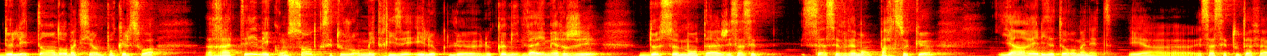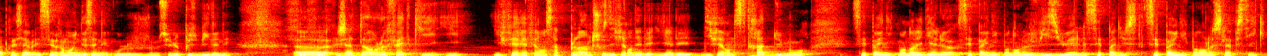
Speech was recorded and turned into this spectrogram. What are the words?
de l'étendre au maximum pour qu'elle soit ratée, mais qu'on sente que c'est toujours maîtrisé. Et le, le, le comique va émerger de ce montage. Et ça, c'est ça, c'est vraiment parce que il y a un réalisateur aux manettes. Et, euh, et ça, c'est tout à fait appréciable. Et c'est vraiment une des scènes où je me suis le plus bidonné. Euh, J'adore le fait qu'il il- il fait référence à plein de choses différentes. Il y a des, il y a des différentes strates d'humour. C'est pas uniquement dans les dialogues, c'est pas uniquement dans le visuel, c'est pas du, c'est pas uniquement dans le slapstick,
